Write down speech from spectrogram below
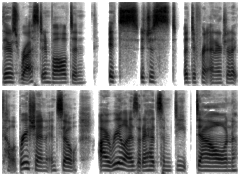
there's rest involved and it's it's just a different energetic calibration. And so I realized that I had some deep down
